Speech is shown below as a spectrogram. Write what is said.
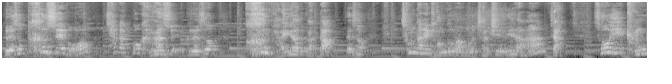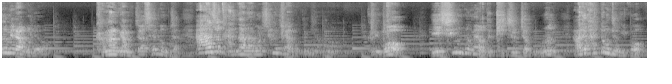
그래서 큰 쇠고 차갑고 강한 쇠예요. 그래서 큰 바이아드 같다. 그래서 청간의 경금하고는 절친입니다. 자, 소위 강금이라고 그래요. 강한 강자, 쇠금자. 아주 단단함을 상징하거든요. 그리고 이 신금의 어떤 기질적으로는 아주 활동적이고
